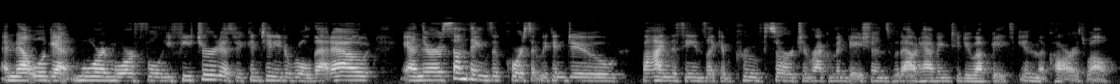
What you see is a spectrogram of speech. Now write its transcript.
and that will get more and more fully featured as we continue to roll that out. And there are some things, of course, that we can do behind the scenes, like improved search and recommendations without having to do updates in the car as well.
